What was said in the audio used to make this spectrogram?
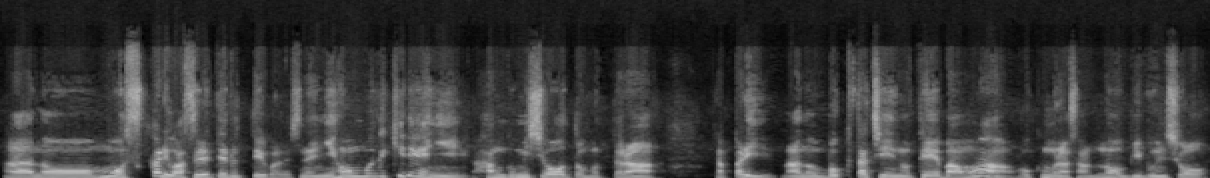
あの、もうすっかり忘れてるっていうかですね、日本語で綺麗に半組しようと思ったら、やっぱり、あの、僕たちの定番は奥村さんの微文書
